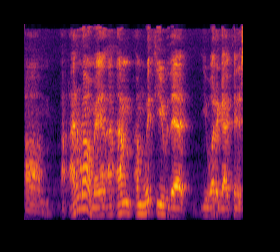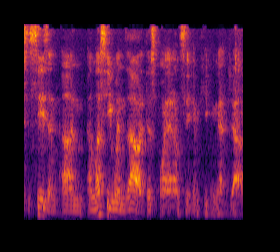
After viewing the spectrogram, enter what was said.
Um, I, I don't know, man. I, I'm I'm with you that you let a guy finish the season. Um, unless he wins out at this point, I don't see him keeping that job.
